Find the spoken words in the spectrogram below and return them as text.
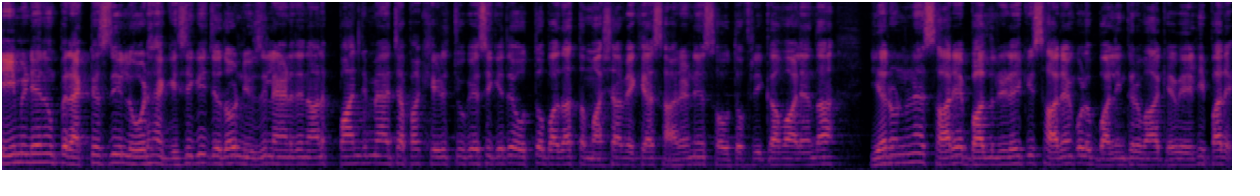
ਟੀਮ ਇੰਡੀਆ ਨੂੰ ਪ੍ਰੈਕਟਿਸ ਦੀ ਲੋੜ ਹੈਗੀ ਸੀਗੀ, ਜਦੋਂ ਨਿਊਜ਼ੀਲੈਂਡ ਦੇ ਨਾਲ ਪੰਜ ਮੈਚ ਆਪਾਂ ਖੇਡ ਚੁੱਕੇ ਸੀਗੇ ਤੇ ਉਸ ਤੋਂ ਬਾਅਦ ਆ ਤਮਾਸ਼ਾ ਵੇਖਿਆ ਸਾਰਿਆਂ ਨੇ ਸਾਊਥ ਅਫਰੀਕਾ ਵਾਲਿਆਂ ਦਾ। ਯਾਰ ਉਹਨਾਂ ਨੇ ਸਾਰੇ ਬੱਲ ਜਿਹੜੇ ਕਿ ਸਾਰਿਆਂ ਕੋਲ ਬੋਲਿੰਗ ਕਰਵਾ ਕੇ ਵੇਖ ਲਈ, ਪਰ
